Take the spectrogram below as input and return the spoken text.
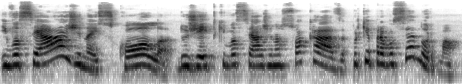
e você age na escola do jeito que você age na sua casa, porque para você é normal.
